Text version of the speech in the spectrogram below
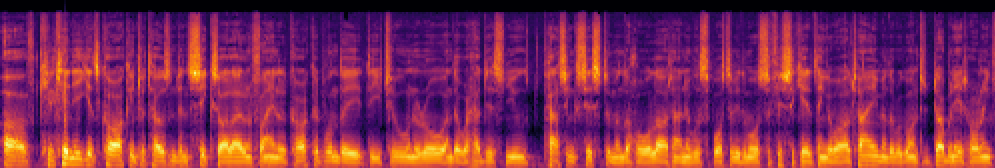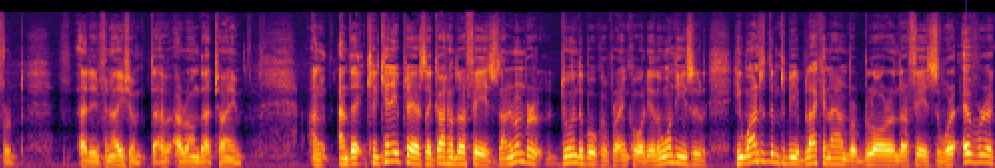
of Kilkenny against Cork in 2006 All Ireland final. Cork had won the, the two in a row and they were had this new passing system and the whole lot and it was supposed to be the most sophisticated thing of all time and they were going to dominate hurling for ad infinitum uh, around that time. And, and the Kilkenny players, they got on their faces. And I remember doing the book with Brian Cody, and the one thing he said, he wanted them to be a black and amber blur on their faces. Wherever a,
